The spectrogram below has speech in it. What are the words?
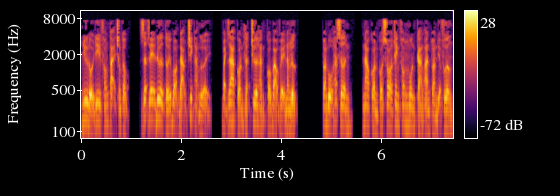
Như đổi đi phóng tại trong tộc rất dễ đưa tới bọn đạo trích hạng người bạch gia còn thật chưa hẳn có bảo vệ năng lực. Toàn bộ hắc sơn nào còn có so thanh phong môn càng an toàn địa phương.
